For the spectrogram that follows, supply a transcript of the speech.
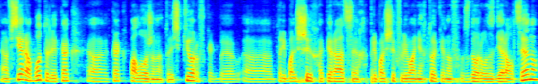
а, все работали как, а, как положено. То есть керв как бы, а, при больших операциях, при больших вливаниях токенов здорово задирал цену.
